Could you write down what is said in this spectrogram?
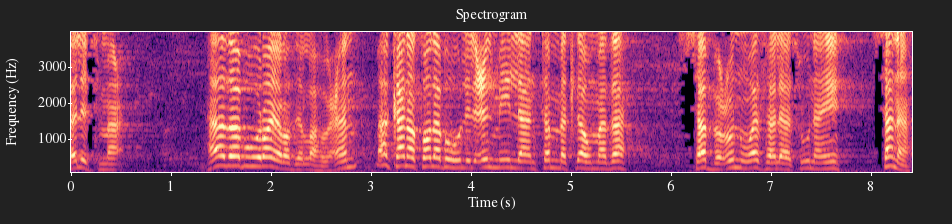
بل اسمع هذا أبو هريرة رضي الله عنه ما كان طلبه للعلم إلا أن تمت له ماذا؟ سبع وثلاثون إيه؟ سنة.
